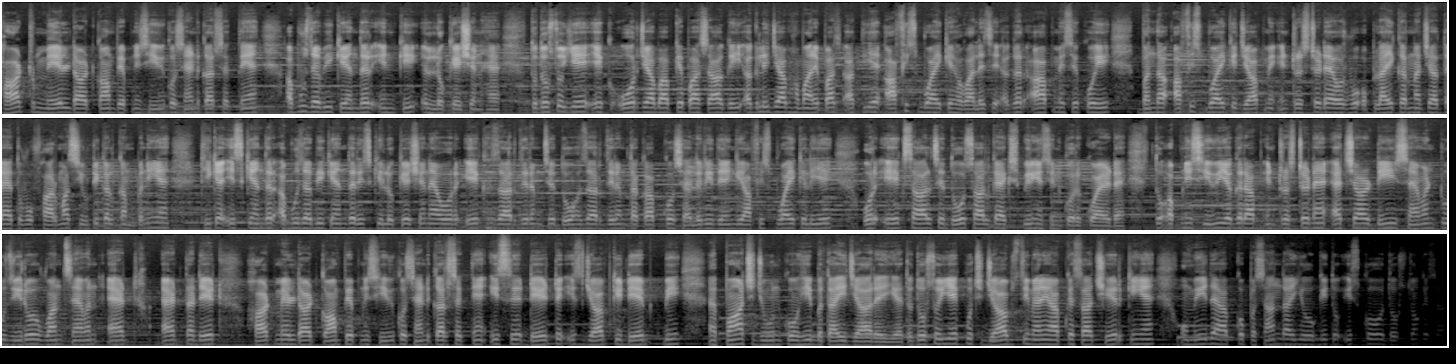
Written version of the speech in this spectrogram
Hotmail dot com پہ اپنی سی وی کو سینڈ کر سکتے ہیں۔ ابو ظبی کے اندر ان کی لوکیشن ہے۔ تو دوستو، یہ ایک اور جاب آپ کے پاس آ گئی۔ اگلی جاب ہمارے پاس آتی ہے آفس بوائے کے حوالے سے۔ اگر آپ میں سے کوئی بندہ آفس بوائے کے جاب میں انٹرسٹڈ ہے اور وہ اپلائی کرنا چاہتا ہے تو وہ فارماسیوٹیکل کمپنی ہے۔ ٹھیک ہے، اس کے اندر ابو ظبی کے اندر اس کی لوکیشن ہے اور ایک ہزار درم سے دو ہزار درم تک آپ کو سیلری دیں گے آفس بوائے کے لیے اور ایک سال سے دو سال کا ایکسپیرینس ان کو ریکوائرڈ ہے۔ تو اپنی سی وی اگر آپ انٹرسٹڈ ہیں H R D seven two zero one seven eight at the rate Hotmail dot com پہ اپنی سی وی کو سینڈ کر سکتے ہیں۔ اس ڈیٹ اس جاب کی ڈیٹ بھی پانچ جون کو ہی بتائی جا رہی ہے۔ تو دوستو، یہ کچھ جابز تھی میں نے آپ کے ساتھ شیئر کی ہیں۔ امید ہے آپ کو پسند آئی ہوگی۔ تو اس کو دوستوں کے ساتھ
